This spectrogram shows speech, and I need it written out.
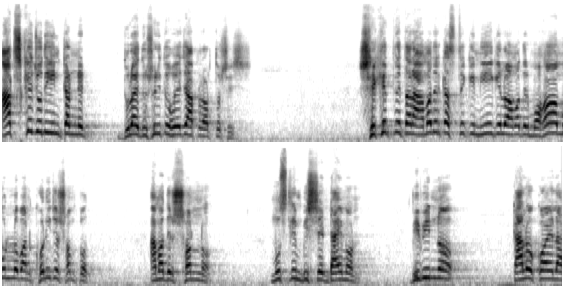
আজকে যদি ইন্টারনেট দুলায় দূষণিত হয়ে যায়, আপনার অর্থ শেষ। সেক্ষেত্রে তারা আমাদের কাছ থেকে নিয়ে গেল আমাদের মহামূল্যবান খনিজ সম্পদ, আমাদের স্বর্ণ, মুসলিম বিশ্বের ডায়মন্ড বিভিন্ন কালো কয়লা,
